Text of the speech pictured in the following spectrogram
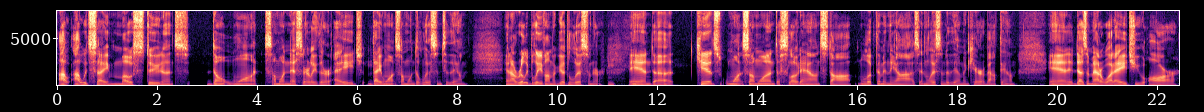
I, I would say most students don't want someone necessarily their age; they want someone to listen to them and I really believe I'm a good listener. Mm. And uh, kids want someone to slow down, stop, look them in the eyes, and listen to them and care about them. And it doesn't matter what age you are.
